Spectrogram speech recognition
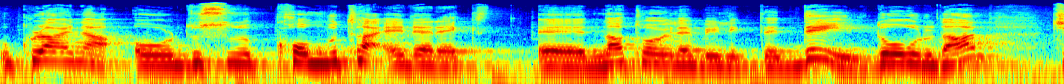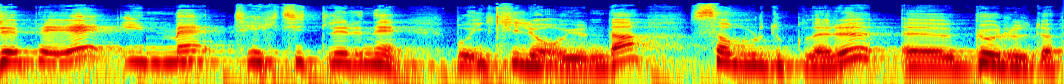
Ukrayna ordusunu komuta ederek e, NATO ile birlikte değil doğrudan cepheye inme tehditlerini bu ikili oyunda savurdukları e, görüldü.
